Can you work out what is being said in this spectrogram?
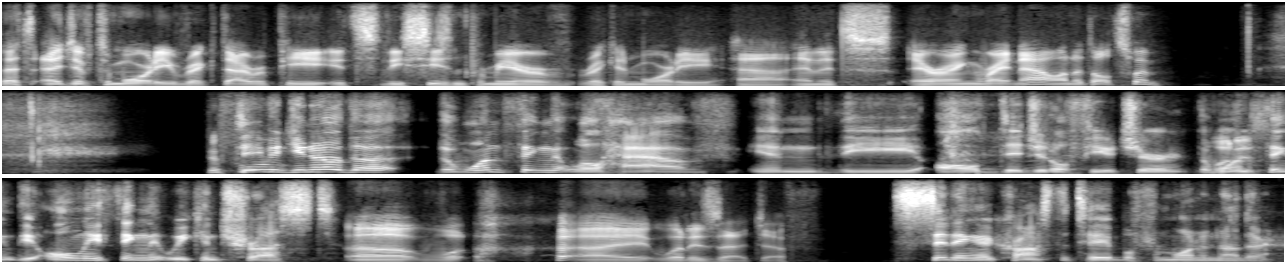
that's Edge of Tomorty, Rick Die Rickpeat. It's the season premiere of Rick and Morty, uh, and it's airing right now on Adult Swim. Before, David, you know the the one thing that we'll have in the all digital future, the one is- thing, the only thing that we can trust, uh, what, I, what is that, Jeff? sitting across the table from one another,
